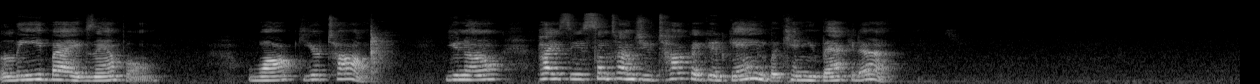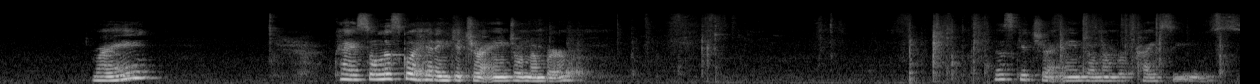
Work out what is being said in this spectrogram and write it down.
Lead by example. Walk your talk. You know, Pisces, sometimes you talk a good game, but can you back it up? Right? Okay, so let's go ahead and get your angel number. Let's get your angel number, Pisces.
